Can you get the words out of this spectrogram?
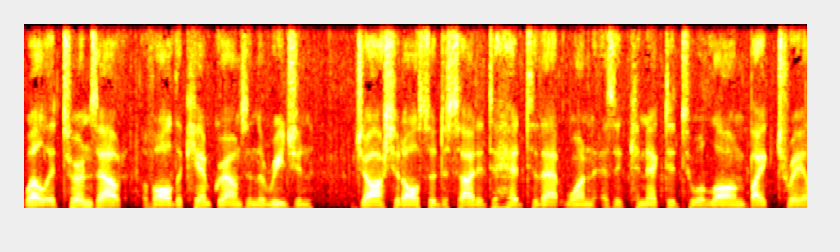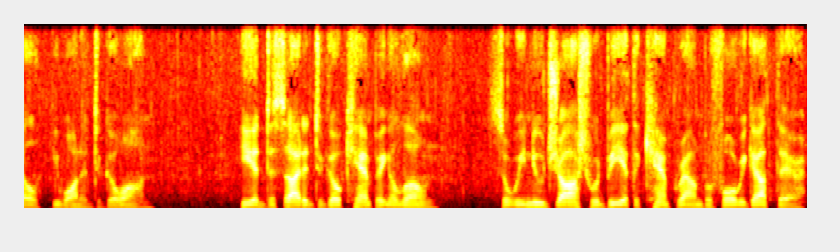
Well, it turns out, of all the campgrounds in the region, Josh had also decided to head to that one as it connected to a long bike trail he wanted to go on. He had decided to go camping alone, so we knew Josh would be at the campground before we got there,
